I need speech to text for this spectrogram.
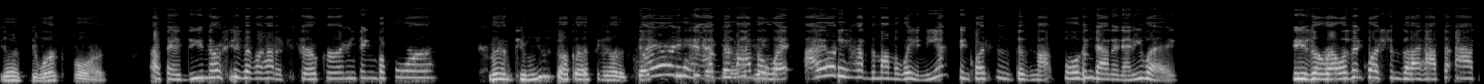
Yes, she works for us. Okay. Do you know if she's ever had a stroke or anything before? Man, can you stop asking her the I already have them on the way. I already have them on the way. Me asking questions does not slow them down in any way. These are relevant questions that I have to ask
